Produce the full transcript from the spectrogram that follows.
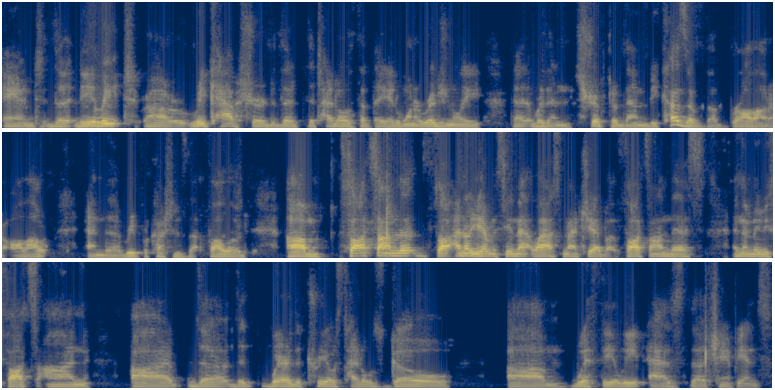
and the the elite uh, recaptured the the titles that they had won originally that were then stripped of them because of the brawl out at all out and the repercussions that followed. Um, thoughts on the thought? I know you haven't seen that last match yet, but thoughts on this, and then maybe thoughts on uh, the the where the trios titles go um, with the elite as the champions.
